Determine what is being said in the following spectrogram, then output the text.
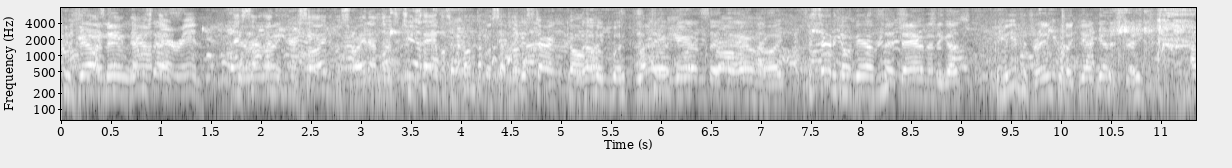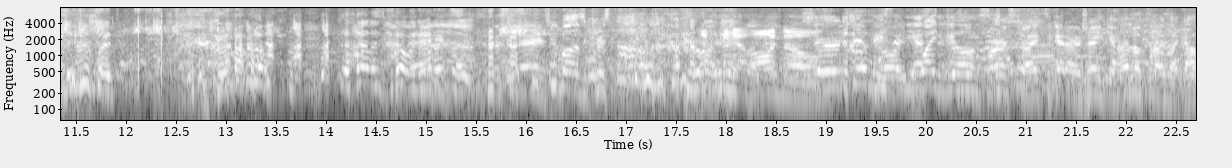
two girls and then came they were in. They sat on either side of us, right? And there was two tables in front of us, and they just started going. No, like, but the "Oh, two girls you sat down, Like, right? They started Two going. girls sat down and he goes, Can we have a drink? We're like, Yeah, get a drink. And they just went, What the hell is going on? Two bottles of Cristal. Yeah, oh no. Sure. He said yes White to his one first, right, to get our drink, and I looked and I was like, oh,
